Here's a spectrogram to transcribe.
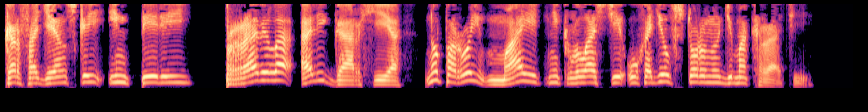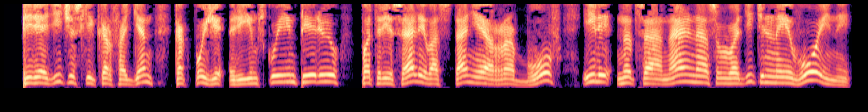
Карфагенской империей правила олигархия – но порой маятник власти уходил в сторону демократии. Периодически Карфаген, как позже Римскую империю, потрясали восстания рабов или национально-освободительные войны,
